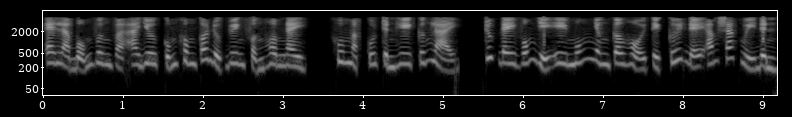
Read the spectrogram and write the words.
e là bổn vương và A Dư cũng không có được duyên phận hôm nay. Khuôn mặt của Trình Hy cứng lại, trước đây vốn dĩ y muốn nhân cơ hội tiệc cưới để ám sát Ngụy Đình,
